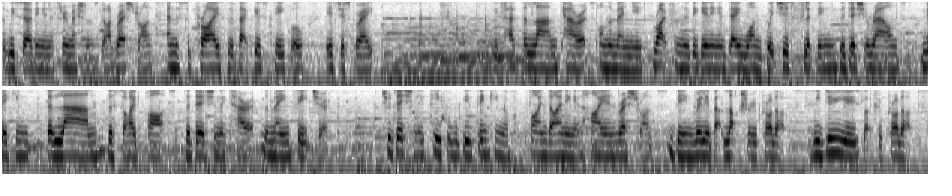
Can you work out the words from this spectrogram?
that we're serving in a three Michelin starred restaurant and the surprise that that gives people is just great. We've had the lamb carrot on the menu right from the beginning in day one, which is flipping the dish around, making the lamb the side part of the dish and the carrot the main feature. Traditionally, people would be thinking of fine dining at high-end restaurants being really about luxury products. We do use luxury products,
